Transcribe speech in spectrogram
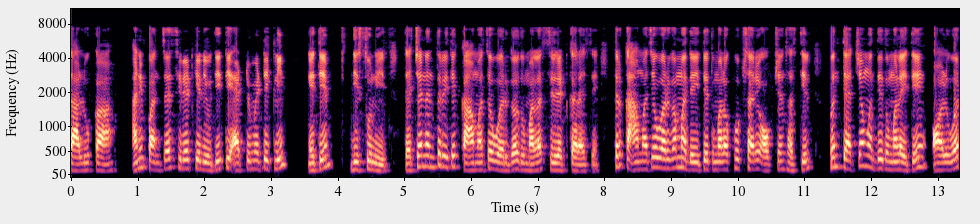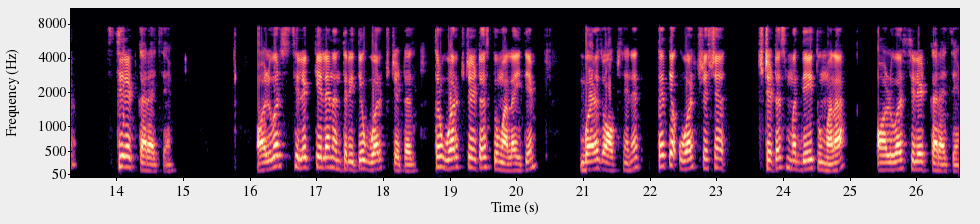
तालुका आणि पंचायत सिलेक्ट केली होती ती ऑटोमॅटिकली येथे दिसून येईल. त्याच्यानंतर इथे कामाचा वर्ग तुम्हाला सिलेक्ट करायचे तर कामाच्या वर्गामध्ये इथे तुम्हाला खूप सारे ऑप्शन्स असतील पण त्याच्यामध्ये तुम्हाला इथे ऑलवर सिलेक्ट करायचे ऑलवर सिलेक्ट केल्यानंतर इथे वर्क स्टेटस तर वर्क स्टेटस तुम्हाला इथे बरेच ऑप्शन आहेत. तर त्या वर्क स्टेशन स्टेटसमध्ये तुम्हाला ऑलवर सिलेक्ट करायचे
